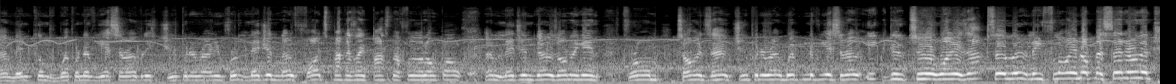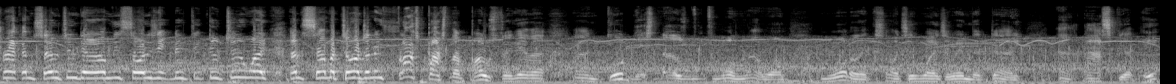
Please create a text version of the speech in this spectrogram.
And then comes Weapon of Yesero, but it's Jupiter Rain in front. Legend no fights back as they pass the furlong pole. And Legend goes on again from Tides Out. Jupiter Rain, Weapon of Yesero. Ikdu two away is absolutely flying up the centre of the track. And so too down on this side is Ikdu, Ikdu two-way And Sabotage and they flash past the post together. And goodness knows which won that one. What an exciting way to end the day uh, at Ascot. It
